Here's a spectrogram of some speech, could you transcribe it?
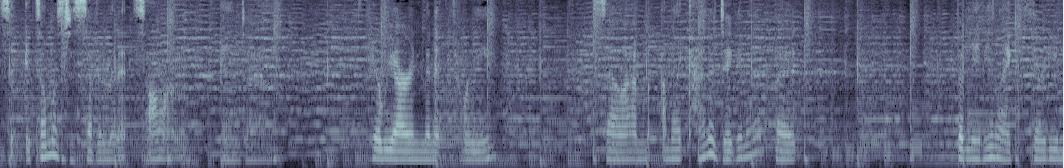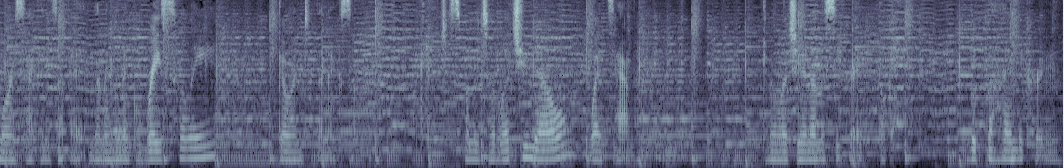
it's it's almost a seven minute song, and uh, here we are in minute three. So I'm I'm like kind of digging it, but but maybe like 30 more seconds of it, and then I'm gonna gracefully go into the next song. Okay, just wanted to let you know what's happening. I'm gonna let you in on the secret. Okay, look behind the curtain.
